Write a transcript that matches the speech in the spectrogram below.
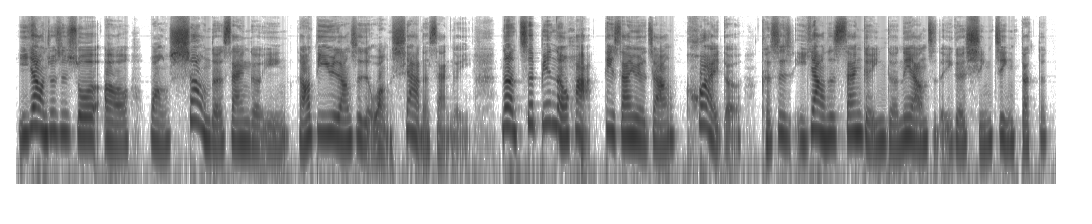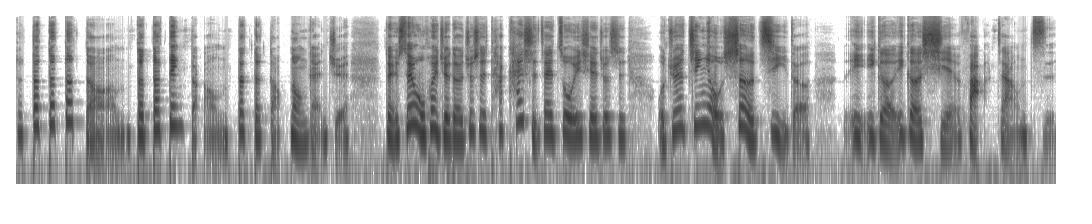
一样就是说呃往上的三个音，然后第一乐章是往下的三个音。那这边的话，第三乐章快的，可是一样是三个音的那样子的一个行进，哒哒哒哒哒哒哒。哒哒叮当，哒哒哒那种感觉，对，所以我会觉得，就是他开始在做一些，就是我觉得经有设计的一一个一个写法这样子，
